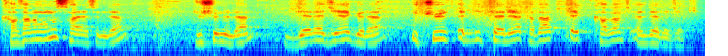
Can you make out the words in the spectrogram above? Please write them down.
Kazanımımız sayesinde düşünülen dereceye göre 250 TL'ye kadar ek kazanç elde edecek.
